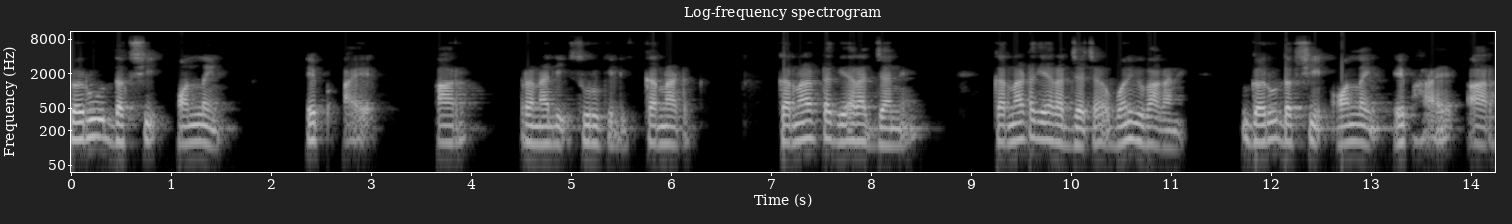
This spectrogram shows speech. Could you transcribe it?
गरुदक्षी ऑनलाईन एफ आय आर प्रणाली सुरू केली? कर्नाटक. कर्नाटक या राज्याने कर्नाटक या राज्याच्या वन विभागाने Garudakshi online F I R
